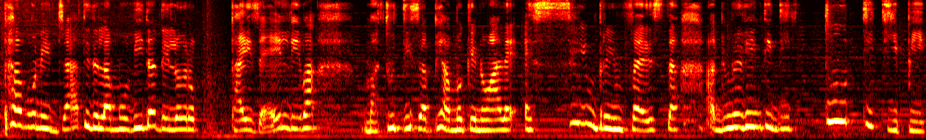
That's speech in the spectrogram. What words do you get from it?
pavoneggiati della movida dei loro paeselli, ma, ma tutti sappiamo che Noale è sempre in festa. Abbiamo eventi di tutti i tipi.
